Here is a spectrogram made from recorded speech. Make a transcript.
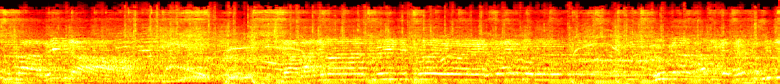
축하드립니다. 자, 마지막 크레이지 플레이어의 사인볼은 누가 가지게 될 것인지.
